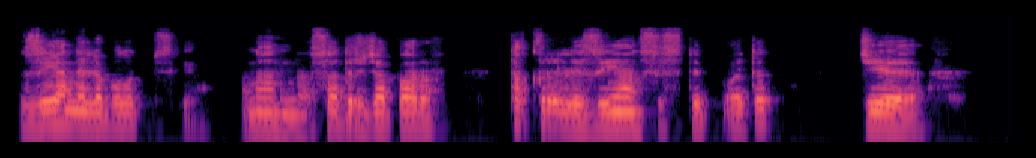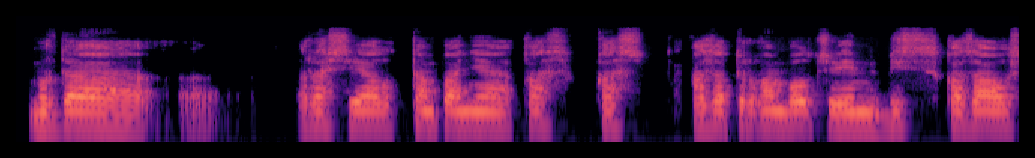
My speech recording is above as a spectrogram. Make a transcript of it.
зыян эле болот бизге. Анан садыр жапаров такыр эле зыянсыз деп айтат. Же мурда россиялык компания каза турган болчу эми биз казабыз.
